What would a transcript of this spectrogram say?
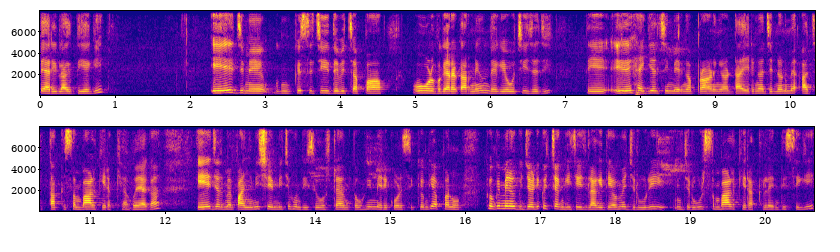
ਪਿਆਰੀ ਲੱਗਦੀ ਹੈਗੀ। ਇਹ ਜਿਵੇਂ ਕਿਸੇ ਚੀਜ਼ ਦੇ ਵਿੱਚ ਆਪਾਂ ਹੋਲ ਵਗੈਰਾ ਕਰਨੇ ਹੁੰਦੇਗੇ ਉਹ ਚੀਜ਼ ਹੈ ਜੀ। ਤੇ ਇਹ ਹੈਗੀ ਹੈ ਜੀ ਮੇਰੀਆਂ ਪੁਰਾਣੀਆਂ ਡਾਇਰੀਆਂ ਜਿਨ੍ਹਾਂ ਨੂੰ ਮੈਂ ਅੱਜ ਤੱਕ ਸੰਭਾਲ ਕੇ ਰੱਖਿਆ ਹੋਇਆ ਹੈਗਾ ਇਹ ਜਦ ਮੈਂ 5ਵੀਂ 6ਵੀਂ ਚ ਹੁੰਦੀ ਸੀ ਉਸ ਟਾਈਮ ਤੋਂ ਹੀ ਮੇਰੇ ਕੋਲ ਸੀ, ਕਿਉਂਕਿ ਆਪਾਂ ਨੂੰ, ਕਿਉਂਕਿ ਮੈਨੂੰ ਜਿਹੜੀ ਕੋਈ ਚੰਗੀ ਚੀਜ਼ ਲੱਗਦੀ ਆ, ਉਹ ਮੈਂ ਜ਼ਰੂਰੀ, ਜ਼ਰੂਰ ਸੰਭਾਲ ਕੇ ਰੱਖ ਲੈਂਦੀ ਸੀਗੀ।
